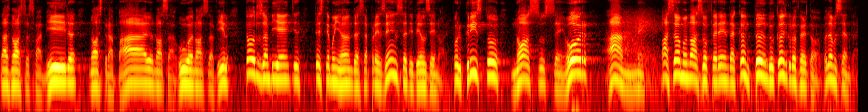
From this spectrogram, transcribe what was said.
nas nossas famílias, nosso trabalho, nossa rua, nossa vila, todos os ambientes, testemunhando essa presença de Deus em nós. Por Cristo nosso Senhor. Amém. Passamos nossa oferenda cantando o cântico do ofertório. Podemos sentar.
